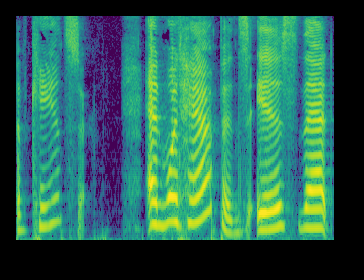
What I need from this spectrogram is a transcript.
of cancer. And what happens is that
